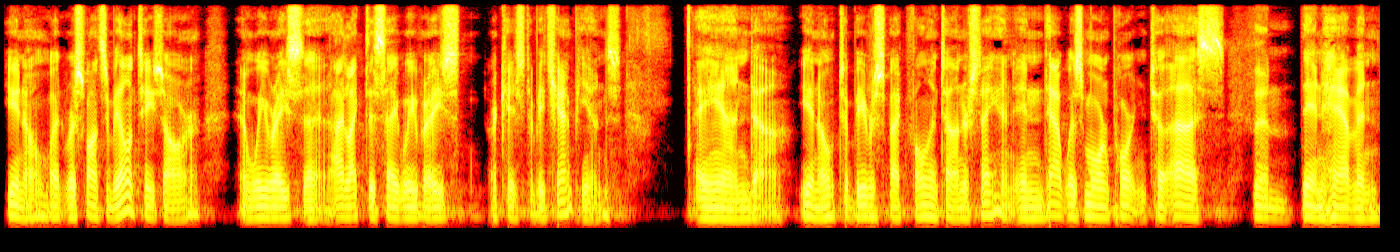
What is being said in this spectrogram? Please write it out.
you know, what responsibilities are, and we raised. Uh, I like to say we raised our kids to be champions, and uh, you know, to be respectful and to understand, and that was more important to us than than having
